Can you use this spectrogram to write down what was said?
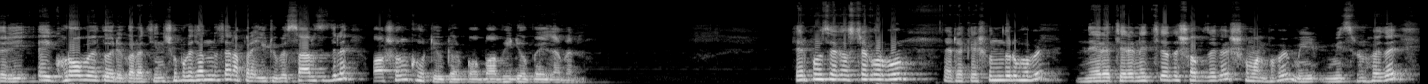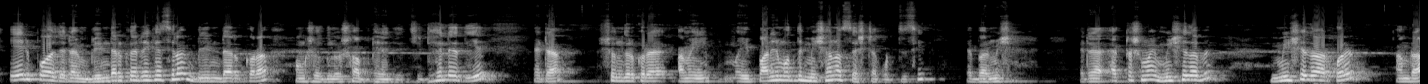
যদি এই ঘরোয়াভাবে তৈরি করা চিনি সম্পর্কে জানতে চান, আপনারা ইউটিউবে সার্চ দিলে অসংখ্য টিউটর বা ভিডিও পেয়ে যাবেন। এরপর যে কাজটা করব, এটাকে সুন্দরভাবে নেড়ে চেড়ে নিচ্ছি যাতে সব জায়গায় সমানভাবে মিশ্রণ হয়ে যায়। এরপর যেটা আমি ব্লিন্ডার করে রেখেছিলাম ব্লিন্ডার করা অংশগুলো সব ঢেলে দিচ্ছি। ঢেলে দিয়ে এটা সুন্দর করে আমি এই পানির মধ্যে মেশানোর চেষ্টা করতেছি। এবার মিশে, এটা একটা সময় মিশে যাবে। মিশে যাওয়ার পরে আমরা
